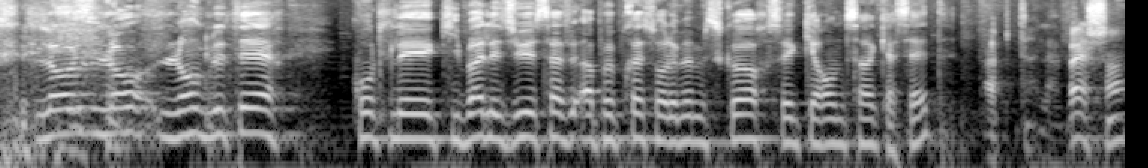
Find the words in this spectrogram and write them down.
L'An- l'An- L'Angleterre contre les qui bat les USA à peu près sur le même score, c'est 45 à 7. Ah putain, la vache, hein.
